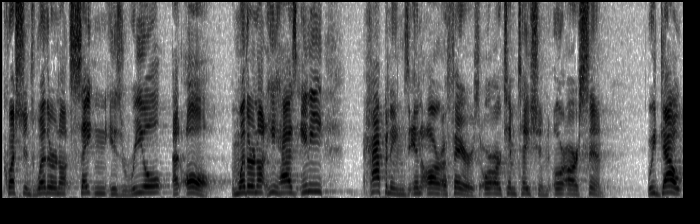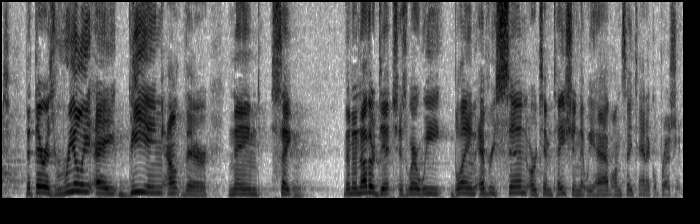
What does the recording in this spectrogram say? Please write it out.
questions whether or not Satan is real at all and whether or not he has any happenings in our affairs or our temptation or our sin. We doubt that there is really a being out there named Satan. Then another ditch is where we blame every sin or temptation that we have on satanic oppression.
